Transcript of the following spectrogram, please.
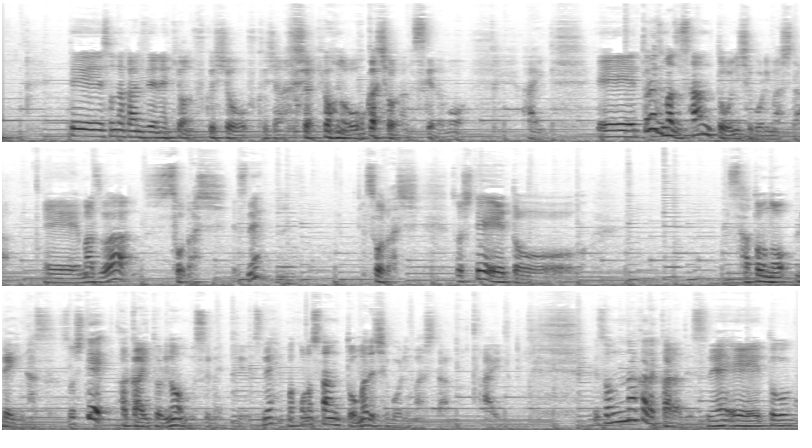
でそんな感じでね今日の副賞副賞 今日の桜花賞なんですけども。はい。えー、とりあえずまず3頭に絞りました。えー、まずはソダシですね、ソダシ。そして、えーと、里のレイナス。そして赤い鳥の娘っていうですね、まあ、この3頭まで絞りました、はい、でその中からですね、えーと、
